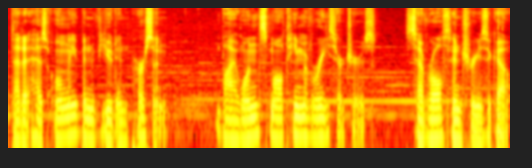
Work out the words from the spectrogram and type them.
that it has only been viewed in person by one small team of researchers several centuries ago.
